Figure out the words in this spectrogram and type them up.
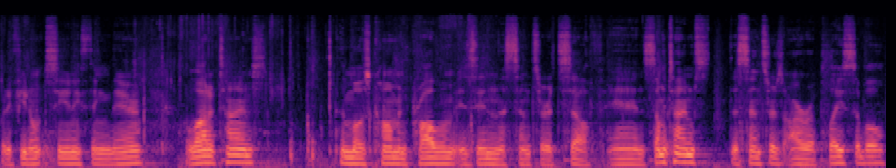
But if you don't see anything there, a lot of times the most common problem is in the sensor itself. And sometimes the sensors are replaceable,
